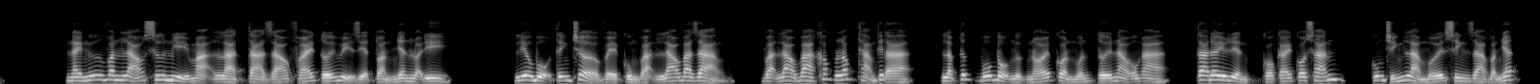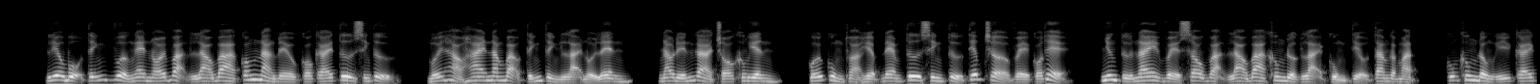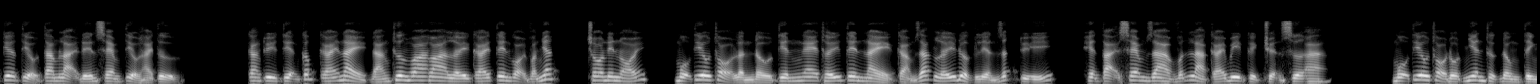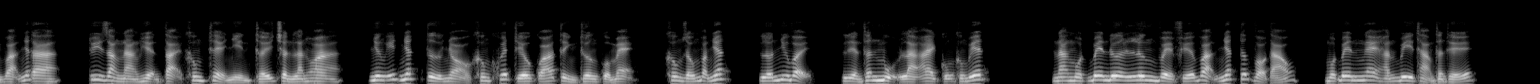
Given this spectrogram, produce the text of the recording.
Này ngữ văn lão sư nỉ mạ là tà giáo phái tới hủy diệt toàn nhân loại đi. Liêu bộ tinh trở về cùng vạn lao ba giảng, vạn lao ba khóc lóc thảm thiết ta, lập tức vỗ bộ ngực nói còn muốn tới nào ông a, ta đây liền có cái có sẵn, cũng chính là mới sinh ra vạn nhất. Liêu bộ tĩnh vừa nghe nói vạn lao ba con nàng đều có cái tư sinh tử, mới hảo hai năm bạo tính tình lại nổi lên, nhau đến gà chó không yên, cuối cùng thỏa hiệp đem tư sinh tử tiếp trở về có thể, nhưng từ nay về sau vạn lao ba không được lại cùng tiểu tam gặp mặt, cũng không đồng ý cái kia tiểu tam lại đến xem tiểu hải tử. Càng tùy tiện cấp cái này đáng thương hoa hoa lấy cái tên gọi vắn nhất, cho nên nói, mộ tiêu thỏ lần đầu tiên nghe thấy tên này cảm giác lấy được liền rất tùy ý, hiện tại xem ra vẫn là cái bi kịch chuyện xưa a. Mộ tiêu thỏ đột nhiên thực đồng tình vạn nhất a, tuy rằng nàng hiện tại không thể nhìn thấy Trần Lan Hoa, nhưng ít nhất từ nhỏ không khuyết thiếu quá tình thương của mẹ, không giống vạn nhất, lớn như vậy, liền thân mụ là ai cũng không biết. Nàng một bên đưa lưng về phía vạn nhất tức vỏ táo, một bên nghe hắn bi thảm thân thế.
